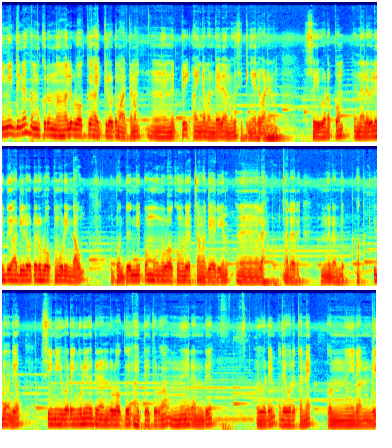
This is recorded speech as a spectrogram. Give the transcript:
ഇനി ഇതിനെ നമുക്കൊരു നാല് ബ്ലോക്ക് ഹൈറ്റിലോട്ട് മാറ്റണം. എന്നിട്ട് അതിന്റെ മണ്ടയിൽ നമുക്ക് സിറ്റിംഗ് ഏരിയ പണിയണം. സോ ഇവിടെ ഇപ്പം നിലവിൽ ഇത് അടിയിലോട്ട് ഒരു ബ്ലോക്കും കൂടി ഉണ്ടാവും. അപ്പോൾ ഇത് ഇനിയിപ്പം മൂന്ന് ബ്ലോക്കും കൂടി വെച്ചാൽ മതിയായിരിക്കും. അല്ലേ? അതെ അതെ ഒന്ന് രണ്ട്. ഓക്കെ ഇത് മതിയാവും. സിനി ഇവിടെയും കൂടി ഒരു രണ്ട് ബ്ലോക്ക് ഹൈറ്റ് വെച്ച് കൊടുക്കാം. ഒന്ന് രണ്ട് ഇവിടെയും അതേപോലെ തന്നെ ഒന്ന് രണ്ട്.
